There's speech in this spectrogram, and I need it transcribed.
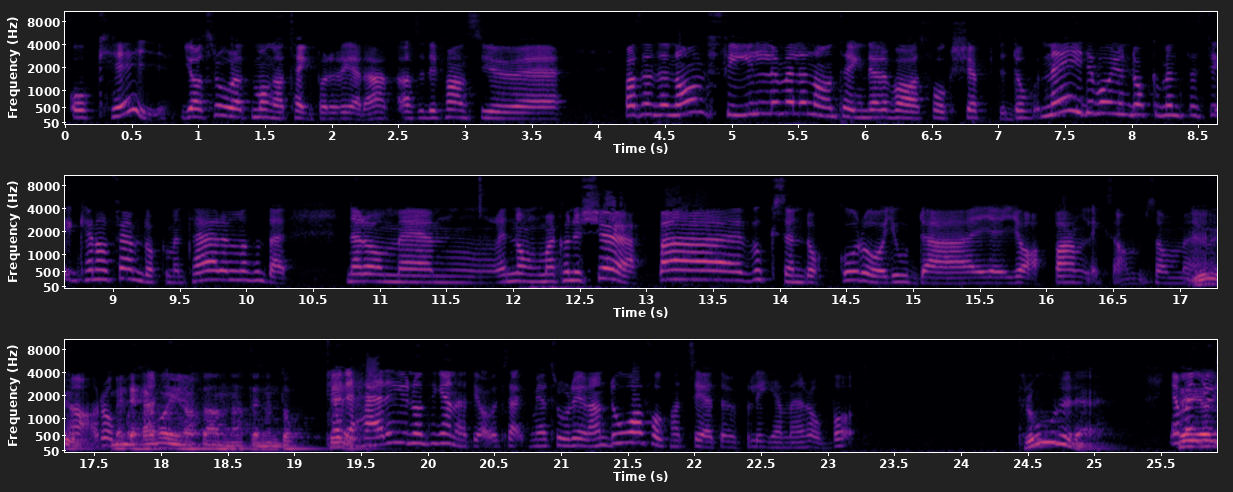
Okej. Jag tror att många har tänkt på det redan. Alltså det fanns ju... Eh, fanns det inte någon film eller någonting där det var att folk köpte... Nej, det var ju en dokumentär, kanal 5-dokumentär eller något sånt där. När de... Eh, någon, man kunde köpa vuxendockor då gjorda i Japan liksom. Som, eh, Jo, jo. ja, men det här var ju något annat än en docka. Ja, det här är ju någonting annat, ja exakt. Men jag tror redan då har folk fantiserat över att få ligga med en robot. Tror du det? Ja men jag- du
